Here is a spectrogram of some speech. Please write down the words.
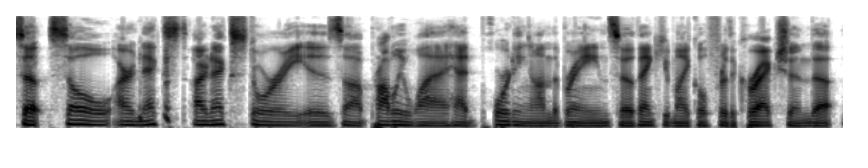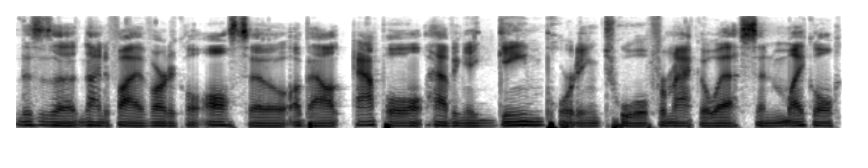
So, so our next our next story is uh, probably why I had porting on the brain. So, thank you, Michael, for the correction. The, this is a nine to five article also about Apple having a game porting tool for Mac OS. And Michael,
